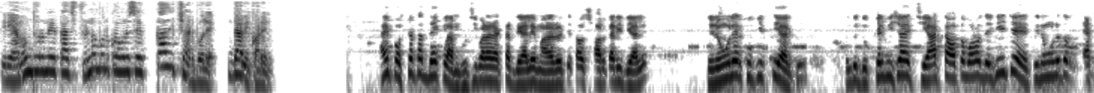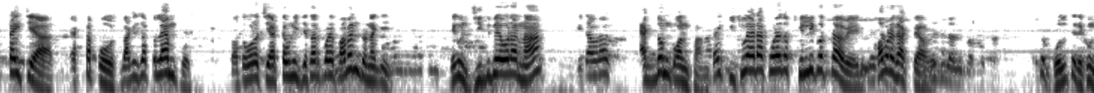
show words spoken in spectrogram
তিনি এমন ধরনের কাজ তৃণমূল কংগ্রেসের কালচার বলে দাবি করেন। আমি পোস্টারটা দেখলাম, ঘুচিপাড়ার একটা দেয়ালে মারা রয়েছে, তাও সরকারি দেয়ালে। তৃণমূলের কুকীর্তি আর কি। কিন্তু দুঃখের বিষয়, চেয়ারটা অত বড় দেখিয়েছে, তৃণমূলে তো একটাই চেয়ার, একটা পোস্ট, বাকি সব তো ল্যাম্প পোস্ট। তত বড় চেয়ারটা উনি জেতার পরে পাবেন তো নাকি? দেখুন, জিতবে ওরা না, এটা ওরা একদম কনফার্ম তাই কিছু একটা করে তো খিল্লি করতে হবে, খবরে থাকতে হবে। তো বলতে দেখুন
